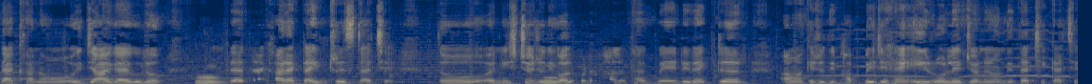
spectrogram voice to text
দেখানো ওই জায়গাগুলো দেখার একটা ইন্টারেস্ট আছে। তো নিশ্চয়ই যদি গল্পটা ভালো থাকবে ডিরেক্টর আমাকে যদি ভাববে যে হ্যাঁ এই রোলের জন্য নন্দিতা ঠিক আছে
